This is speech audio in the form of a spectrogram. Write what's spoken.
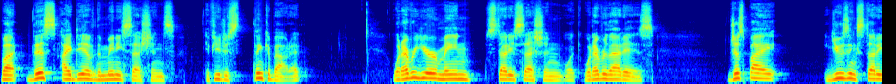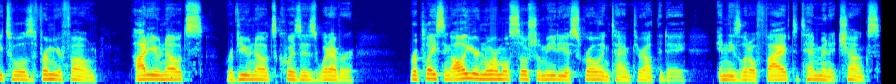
but this idea of the mini sessions, if you just think about it, whatever your main study session, whatever that is, just by using study tools from your phone, audio notes, review notes, quizzes, whatever, replacing all your normal social media scrolling time throughout the day in these little 5 to 10 minute chunks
